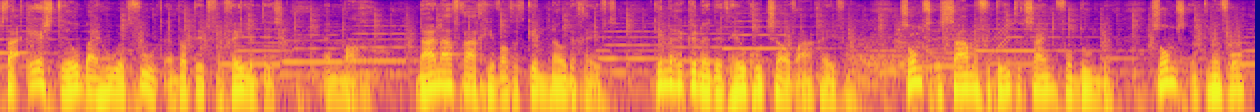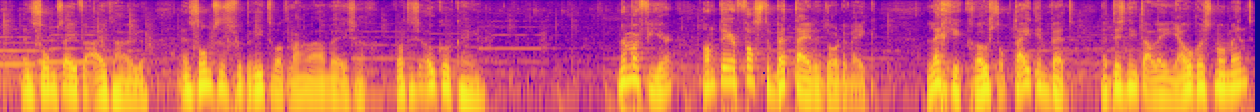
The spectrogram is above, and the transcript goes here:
Sta eerst stil bij hoe het voelt en dat dit vervelend is en mag. Daarna vraag je wat het kind nodig heeft. Kinderen kunnen dit heel goed zelf aangeven. Soms is samen verdrietig zijn voldoende. Soms een knuffel en soms even uithuilen. En soms is verdriet wat langer aanwezig. Dat is ook oké. Nummer 4. Hanteer vaste bedtijden door de week. Leg je kroost op tijd in bed. Het is niet alleen jouw rustmoment.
